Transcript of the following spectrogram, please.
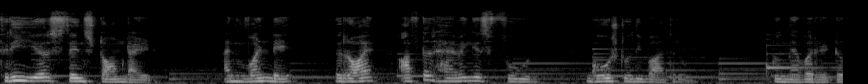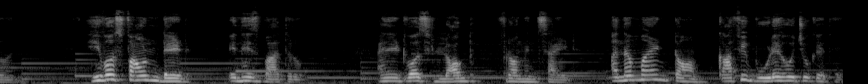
three years since Tom died and one day Roy after having his food goes to the to never return he was found dead in his bathroom and it was locked from inside Annamma and Tom काफ़ी बूढ़े हो चुके थे,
